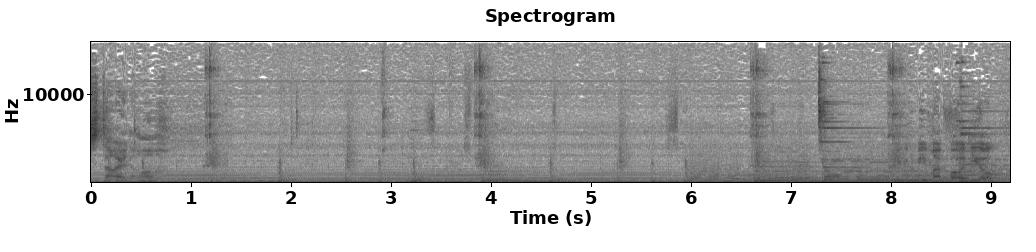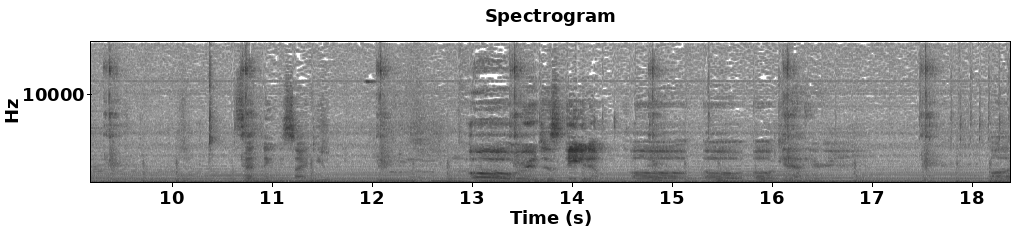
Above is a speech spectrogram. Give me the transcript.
Everyone died, huh? Are you gonna be my buddy-o? What's that thing beside you? Oh, we just ate him. Oh, oh, oh, get out of here. Oh,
